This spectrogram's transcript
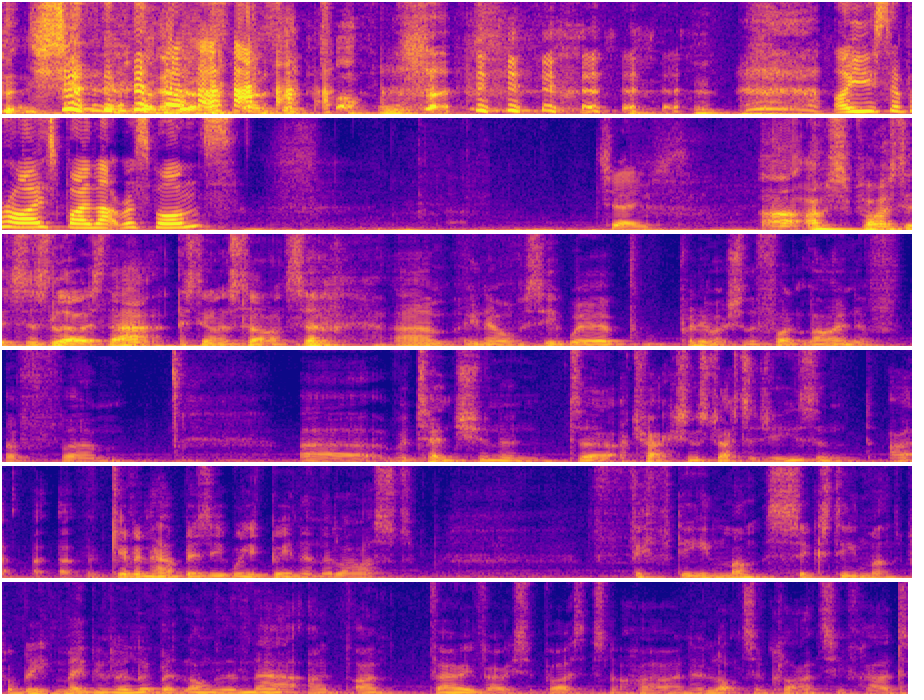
that's, that's a tough one. Are you surprised by that response? James. Uh, I'm surprised it's as low as that. Is the honest answer. Um, you know, obviously we're pretty much at the front line of, of um, uh, retention and uh, attraction strategies, and I, uh, given how busy we've been in the last 15 months, 16 months, probably maybe even a little bit longer than that, I'm, I'm very, very surprised it's not higher. I know lots of clients who've had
